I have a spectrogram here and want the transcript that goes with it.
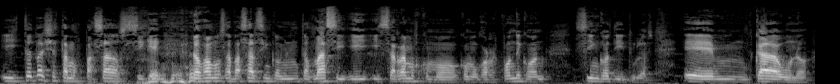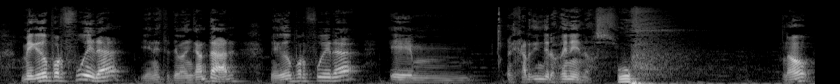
y total ya estamos pasados, así que nos vamos a pasar cinco minutos más y, y- y cerramos como, como corresponde con cinco títulos, eh, cada uno. Me quedó por fuera, y en este te va a encantar, me quedó por fuera eh, El Jardín de los Venenos. Uf, ¿no?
